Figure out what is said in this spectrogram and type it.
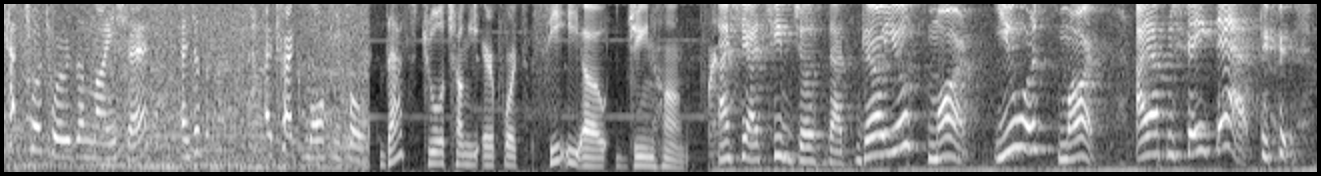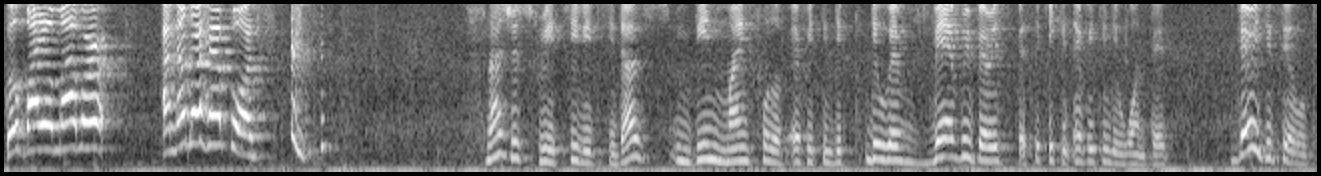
capture tourism mindshare and just attract more people. That's Jewel Changi Airport's CEO, Jean Hong. And she achieved just that. Girl, you're smart. You were smart. I appreciate that. Go buy your mama another airport. That's just creativity. That's being mindful of everything. They, they were very, very specific in everything they wanted. Very detailed.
